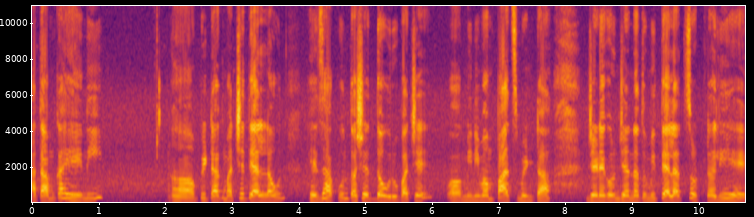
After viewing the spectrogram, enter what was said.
आतां आमकां हे न्ही पिठाक मातशें तेल लावून हे झाकून तशेंच दवरुपाचें मिनिमम पांच मिनटां जेणे करून जेन्ना तुमी तेलात सोडटली हे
